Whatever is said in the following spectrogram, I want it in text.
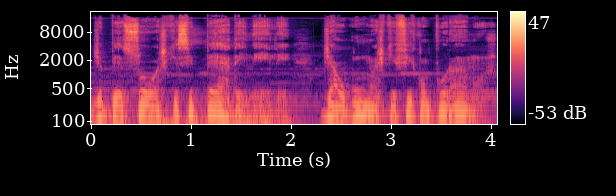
de pessoas que se perdem nele, de algumas que ficam por anos,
